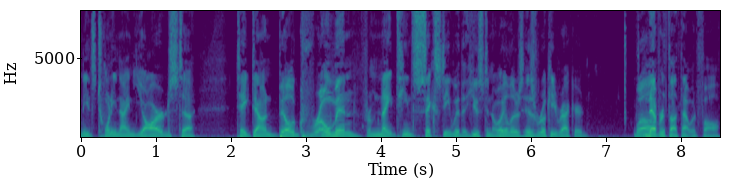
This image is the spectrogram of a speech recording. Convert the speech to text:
Needs 29 yards to take down Bill Groman from 1960 with the Houston Oilers, his rookie record. Well, never thought that would fall.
